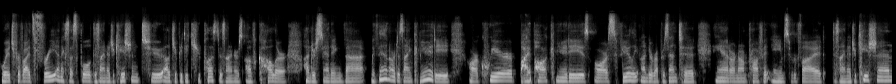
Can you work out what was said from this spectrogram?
which provides free and accessible design education to LGBTQ plus designers of color, understanding that within our design community, our queer BIPOC communities are severely underrepresented, and our nonprofit aims to provide design education,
